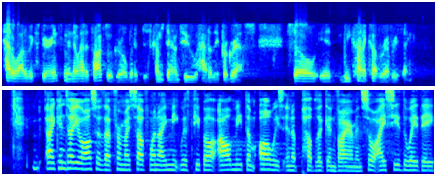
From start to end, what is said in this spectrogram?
had a lot of experience and they know how to talk to a girl, but it just comes down to how do they progress. So it, we kind of cover everything. I can tell you also that for myself, when I meet with people, I'll meet them always in a public environment. So I see the way they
